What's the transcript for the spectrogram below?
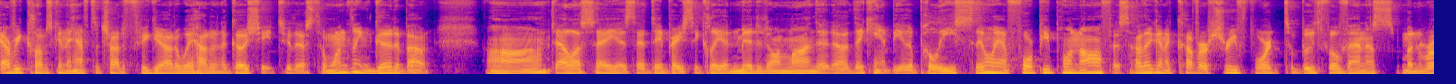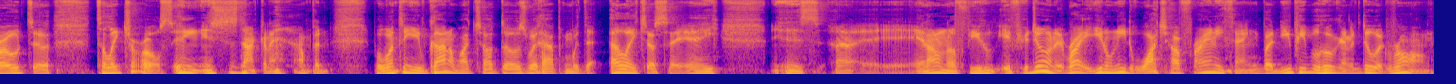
every club's going to have to try to figure out a way how to negotiate through this. The one thing good about uh, the LSA is that they basically admitted online that uh, they can't be the police. They only have four people in office. How are they going to cover Shreveport to Boothville, Venice, Monroe to, to Lake Charles? it's just not going to happen. But one thing you've got to watch out though is what happened with the LHSAA is, uh, and I don't know if you if you're doing it right, you don't need to watch out for anything. But you people who are going to do it wrong,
